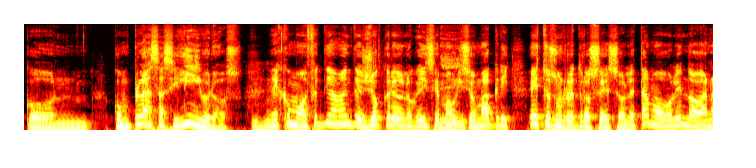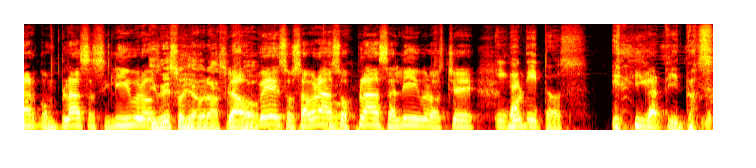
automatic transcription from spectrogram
con, con plazas y libros. Es como, efectivamente, yo creo en lo que dice Mauricio Macri, esto es un retroceso, le estamos volviendo a ganar con plazas y libros. Y besos y abrazos. Claro, besos, abrazos, plazas, libros, che. Y gatitos. Y gatitos.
